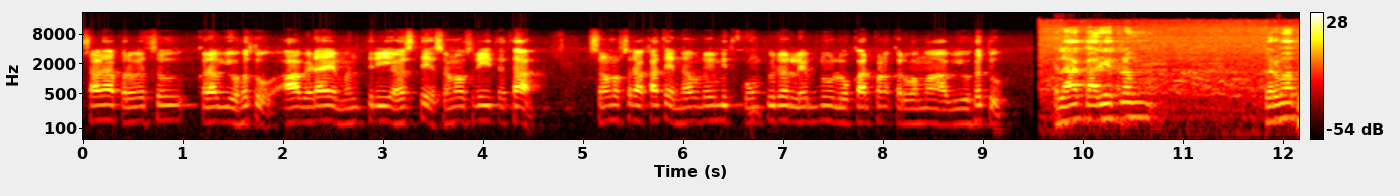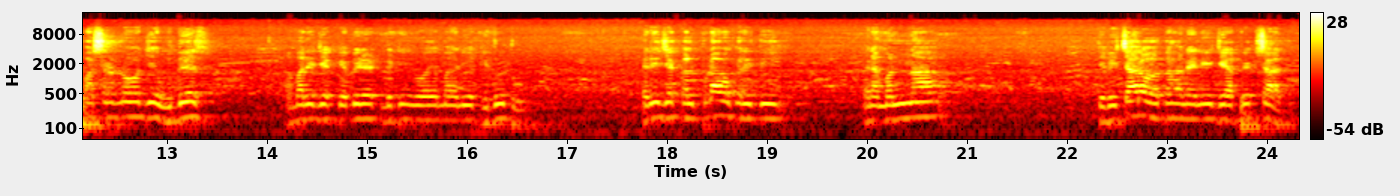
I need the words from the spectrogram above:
શાળા પ્રવેશો કરાવ્યો હતો. આ વેળાએ મંત્રી હસ્તે સણોસરી તથા સણોસરા ખાતે નવનિર્મિત કોમ્પ્યુટર લેબનું લોકાર્પણ કરવામાં આવ્યું હતું. એટલે આ કાર્યક્રમ કરવા પાછળનો જે ઉદ્દેશ અમારી જે કેબિનેટ મિટિંગ હોય એમાં એને કીધું હતું. એની જે કલ્પનાઓ કરી હતી, એના મનના જે વિચારો હતા અને એની જે અપેક્ષા હતી,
